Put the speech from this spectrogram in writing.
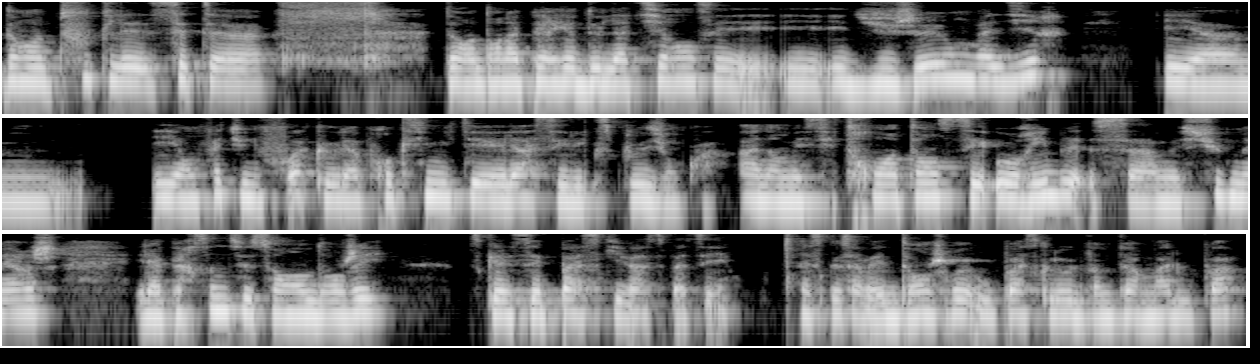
dans toute les, cette dans, dans, la période de l'attirance et, du jeu, on va dire. Et et en fait, une fois que la proximité est là, c'est l'explosion, quoi. Ah non, mais c'est trop intense, c'est horrible, ça me submerge et la personne se sent en danger parce qu'elle sait pas ce qui va se passer. Est-ce que ça va être dangereux ou pas? Est-ce que l'autre va me faire mal ou pas?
